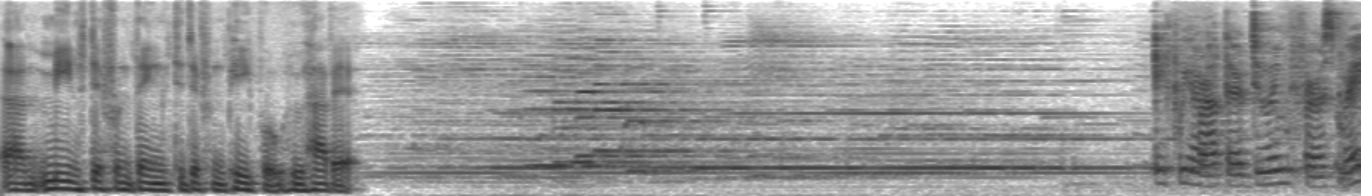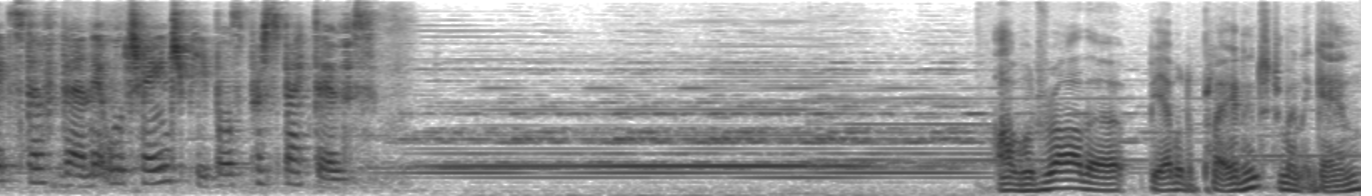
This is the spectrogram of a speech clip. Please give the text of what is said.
um, means different things to different people who have it. If we are out there doing first rate stuff, then it will change people's perspectives. I would rather be able to play an instrument again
